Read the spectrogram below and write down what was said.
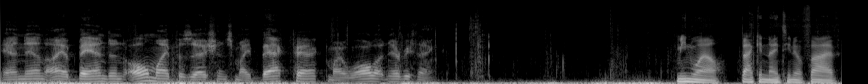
and then I abandoned all my possessions, my backpack, my wallet, and everything. Meanwhile, back in 1905,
